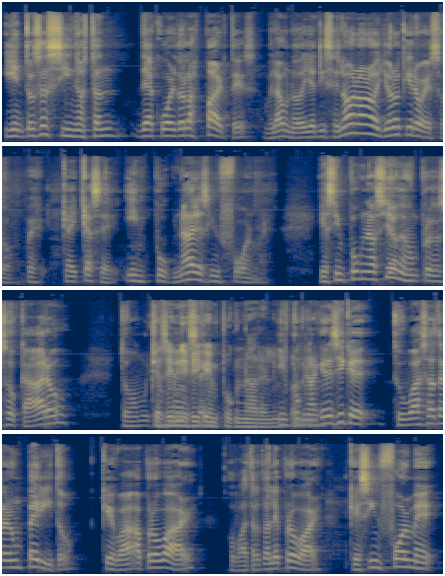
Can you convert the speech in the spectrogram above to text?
Y entonces, si no están de acuerdo las partes, ¿verdad? Uno de ellas dice, no, no, no, yo no quiero eso. Pues, ¿qué hay que hacer? Impugnar ese informe. Y esa impugnación es un proceso caro, toma ¿Qué muchos significa meses. impugnar el informe? Impugnar quiere decir que tú vas a traer un perito que va a probar o va a tratar de probar que ese informe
